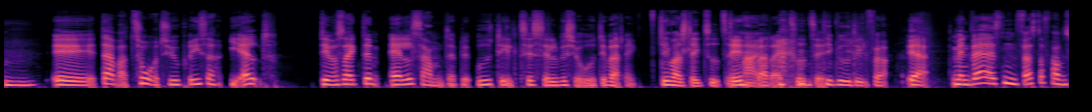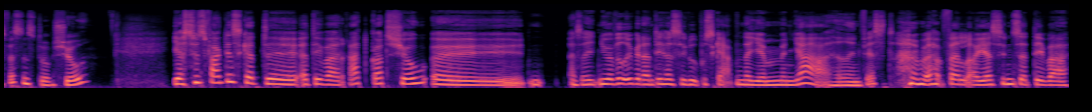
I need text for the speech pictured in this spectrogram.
Mm. Øh, der var 22 priser i alt. Det var så ikke dem alle sammen, der blev uddelt til selve showet. Det var der ikke. Det var der slet ikke tid til. Det Nej. var der ikke tid til. De blev uddelt før. Ja. Men hvad er sådan, først og fremmest, hvad synes du om showet? Jeg synes faktisk, at, øh, at det var et ret godt show. Øh, altså, jeg ved ikke, hvordan det har set ud på skærmen derhjemme, men jeg havde en fest i hvert fald, og jeg synes, at det var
